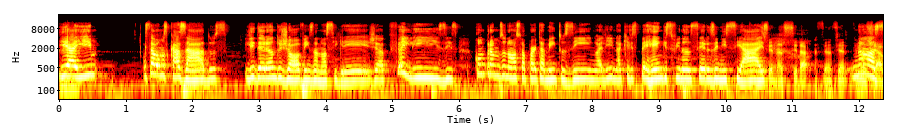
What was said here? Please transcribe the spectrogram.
E aí, estávamos casados liderando jovens na nossa igreja, felizes. Compramos o nosso apartamentozinho ali naqueles perrengues financeiros iniciais. Financira. Nossa,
